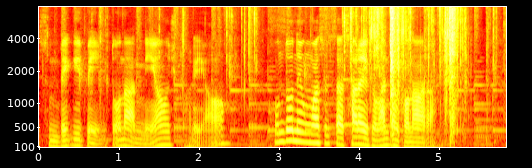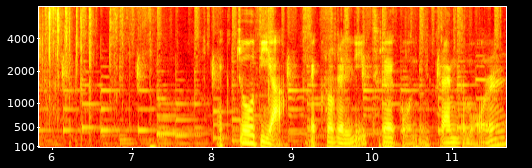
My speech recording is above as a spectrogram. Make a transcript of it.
순백의 베일 또 나왔네요. 슈퍼레어. 혼돈의 흑마술사 차라리 그럼 한 장 더 나와라. 엑조디아, 네크로벨리, 드래곤, 그랜드몰,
